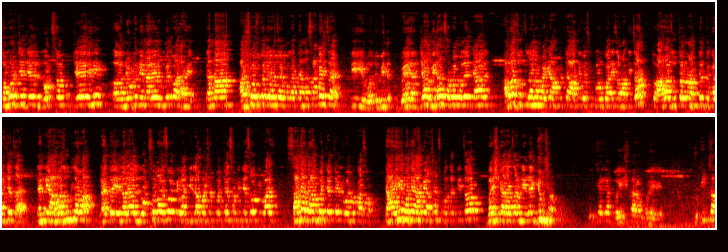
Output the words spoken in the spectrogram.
समोरचे जे लोकसभा जेही निवडून येणारे उमेदवार आहेत त्यांना आश्वस्त करायचं आहे. मला त्यांना सांगायचं आहे की ज्या विधानसभेमध्ये ज्या आवाज उचलायला पाहिजे. आमच्या आदिवासी गोंडवारी जमातीचा. तो आवाज उचलणं अत्यंत गरजेचं आहे. त्यांनी आवाज उचलावा. नाहीतर येणाऱ्या लोकसभा असो किंवा जिल्हा परिषद पंचायत समिती असो किंवा साध्या ग्रामपंचायतच्या निवडणूक असो त्याही मध्ये आम्ही अशाच पद्धतीचं बहिष्काराचा निर्णय घेऊ शकतो. तुमच्या या बहिष्कारामुळे चुकीचा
